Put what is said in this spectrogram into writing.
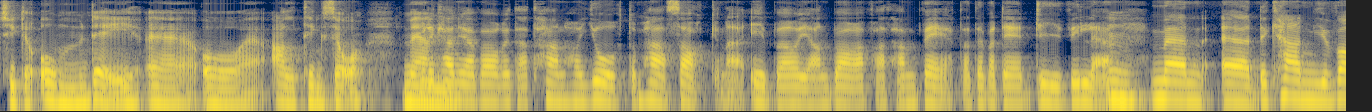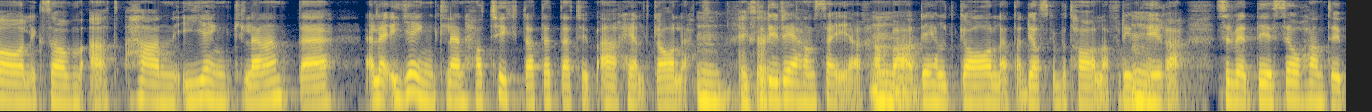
tycker om dig eh, och allting så. Men, Men det kan ju ha varit att han har gjort de här sakerna i början bara för att han vet att det var det du ville. Mm. Men eh, det kan ju vara liksom att han egentligen inte eller egentligen har tyckt att detta typ är helt galet. Mm. För det är det han säger. Han bara, det är helt galet att jag ska betala för din Mm. hyra. Så du vet, det är så han typ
